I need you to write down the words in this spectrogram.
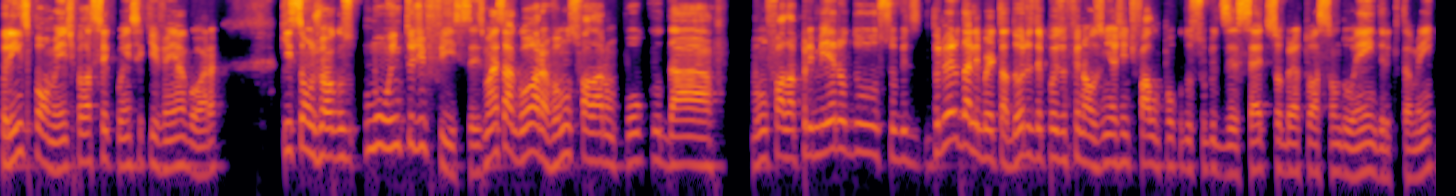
principalmente pela sequência que vem agora, que são jogos muito difíceis. Mas agora vamos falar um pouco da. Vamos falar primeiro do sub, primeiro da Libertadores, depois no finalzinho a gente fala um pouco do sub-17 sobre a atuação do Hendrick também,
